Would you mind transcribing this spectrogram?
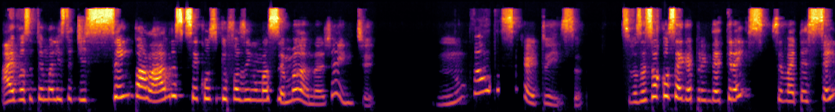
Aí você tem uma lista de 100 palavras que você conseguiu fazer em uma semana. Gente, não vai dar certo isso. Se você só consegue aprender três, você vai ter 100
